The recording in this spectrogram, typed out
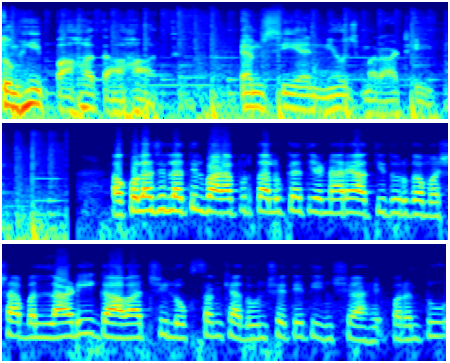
तुम्ही पाहत आहात M C N news Marathi. Akola जिल्ह्यातील बाळापूर तालुक्यात येणाऱ्या अतिदुर्गम अशा बल्लाडी गावाची लोकसंख्या दोनशे ते तीनशे आहे. परंतु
